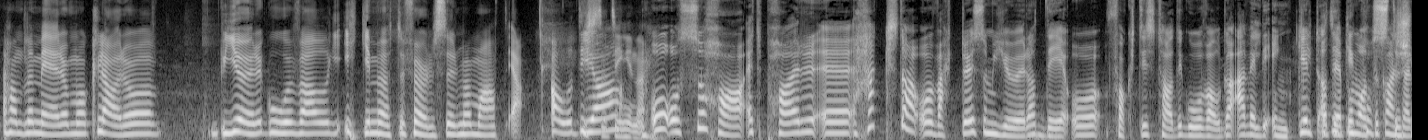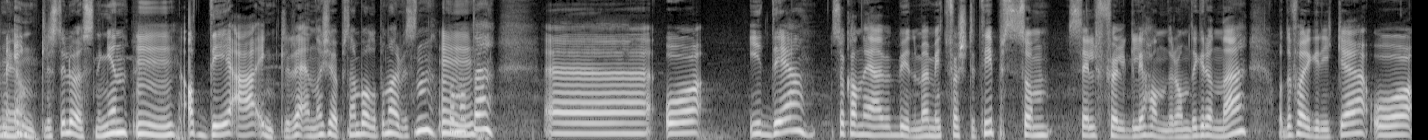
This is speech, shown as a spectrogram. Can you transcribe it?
Det handler mer om å klare å gjøre gode valg, ikke møte følelser med mat. Ja, alle disse ja, tingene. Og også ha et par eh, hacks da, og verktøy som gjør at det å faktisk ta de gode valga er veldig enkelt. At, At det på en måte kanskje er den. Mm. enkleste løsningen. At det er enklere enn å kjøpe seg en bolle på Narvesen. På Mm. en måte. Eh, og i det så kan jeg begynne med mitt første tips, som selvfølgelig handler om det grønne og det fargerike. Og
